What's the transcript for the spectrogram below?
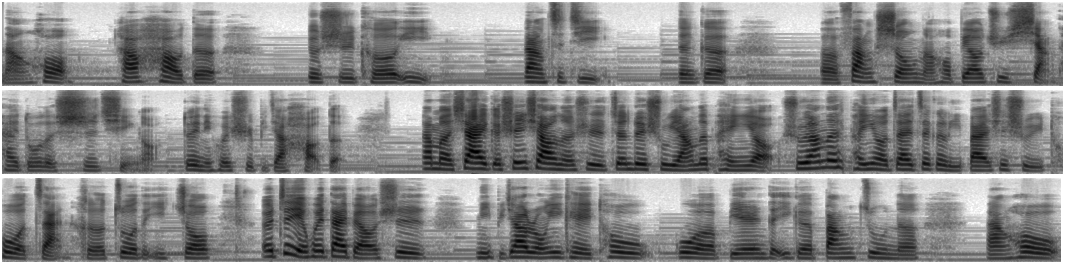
然后好好的就是可以让自己。整个呃放松，然后不要去想太多的事情哦，对你会是比较好的。那么下一个生肖呢，是针对属羊的朋友，属羊的朋友在这个礼拜是属于拓展合作的一周，而这也会代表是你比较容易可以透过别人的一个帮助呢，然后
